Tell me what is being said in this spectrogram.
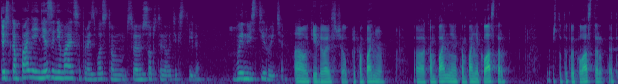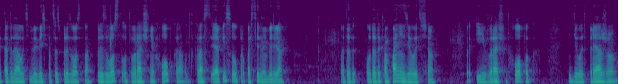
То есть компания не занимается производством своего собственного текстиля? Вы инвестируете? А, окей, давай сначала про компанию. А, компания, компания кластер. Что такое кластер? Это когда у тебя весь процесс производства. Производство от выращивания хлопка. Вот как раз я описывал про постельное белье. Вот, это, вот эта компания делает все. И выращивает хлопок, и делает пряжу,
